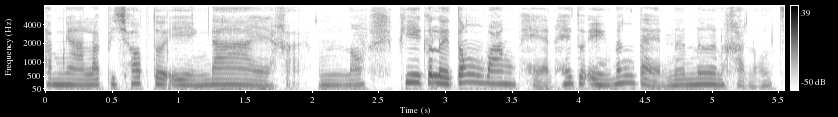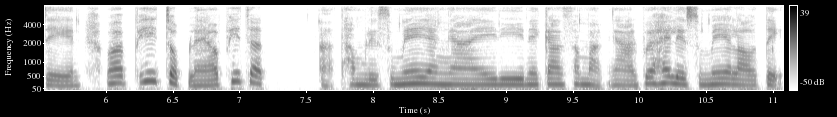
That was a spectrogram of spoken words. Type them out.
ทำงานรับผิดชอบตัวเองได้ค่ะอืมเนาะพี่ก็เลยต้องวางแผนให้ตัวเองตั้งแต่เนิ่นๆค่ะน้องเจน ว่าพี่จบแล้วพี่จะอะ ทำเรซูเม่ยังไงดีในการสมัครงานเพื่อให้เรซูเม่เราเตะ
